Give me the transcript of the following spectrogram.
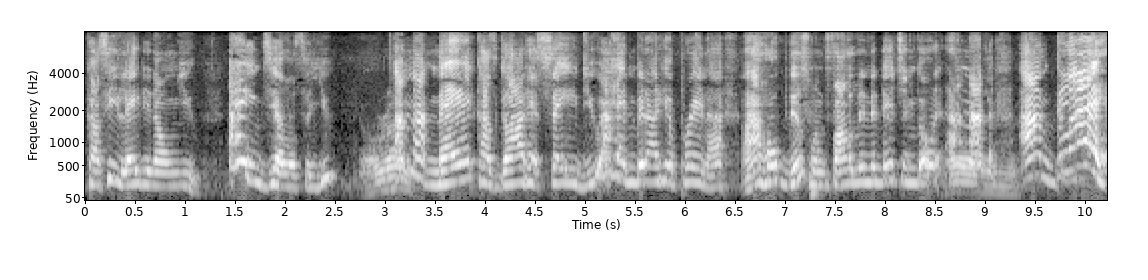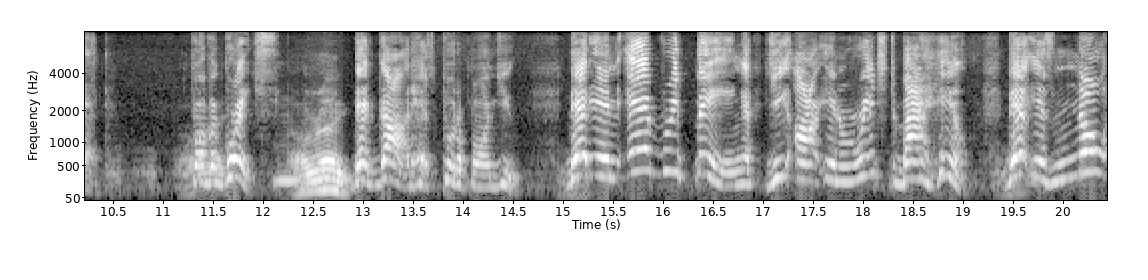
because he laid it on you. I ain't jealous of you. All right. I'm not mad because God has saved you. I hadn't been out here praying. I, I hope this one fall in the ditch and go. I'm not. Oh. I'm glad for the grace All right. that God has put upon you. That in everything ye are enriched by him. There is no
